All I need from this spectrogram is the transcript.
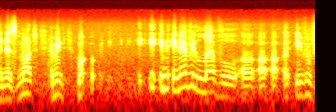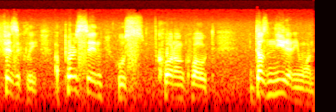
in as much, I mean, in, in every level, uh, uh, uh, even physically, a person who's quote unquote doesn't need anyone,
